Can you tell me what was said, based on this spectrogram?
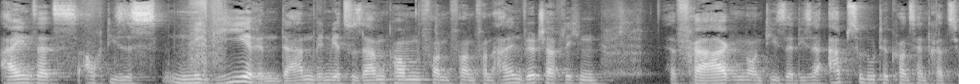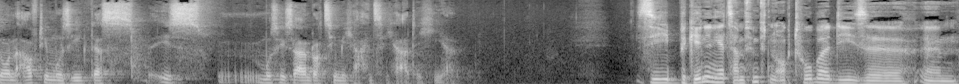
Einsatz, auch dieses Negieren dann, wenn wir zusammenkommen von, von, von allen wirtschaftlichen äh, Fragen und diese, diese absolute Konzentration auf die Musik, das ist, muss ich sagen, doch ziemlich einzigartig hier. Sie beginnen jetzt am 5. Oktober diese ähm,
